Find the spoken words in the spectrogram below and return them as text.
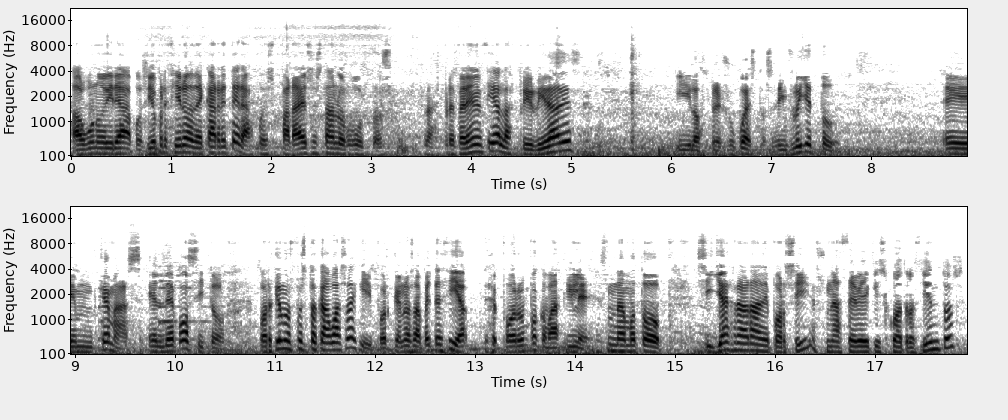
Alguno dirá, pues yo prefiero de carretera. Pues para eso están los gustos. Las preferencias, las prioridades y los presupuestos. Se influye todo. Em, ¿Qué más? El depósito. ¿Por qué hemos puesto Kawasaki? Porque nos apetecía, por un poco vacile. Es una moto, si ya es rara de por sí, es una CBX 400,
